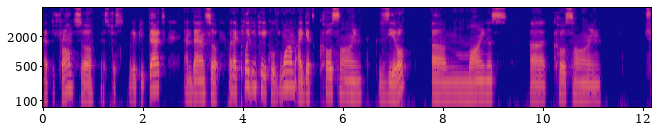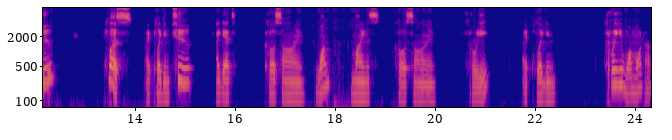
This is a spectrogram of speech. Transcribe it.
at the front, so let's just repeat that. And then, so when I plug in k equals 1, I get cosine 0 uh, minus uh, cosine 2 plus I plug in 2, I get cosine 1 minus cosine 3. I plug in 3, one more, huh?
